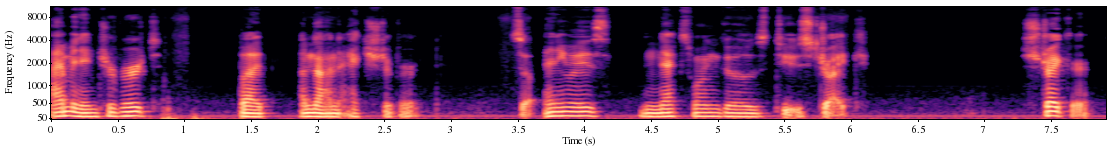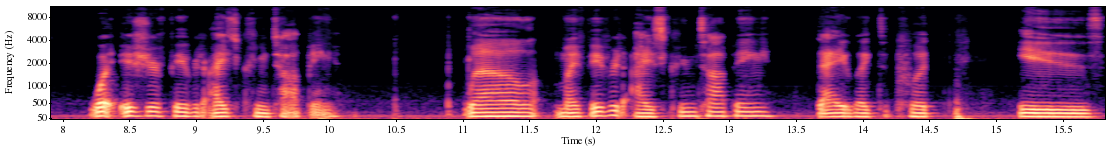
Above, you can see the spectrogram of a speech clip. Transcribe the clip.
I'm an introvert, but I'm not an extrovert. So, anyways, next one goes to Strike. Striker, what is your favorite ice cream topping? Well, my favorite ice cream topping that I like to put is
